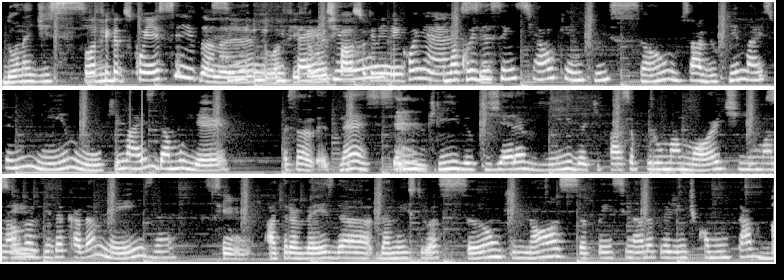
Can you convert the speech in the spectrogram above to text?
dona de si. ela fica desconhecida, né? Sim, e- ela e fica num espaço um- que ninguém conhece. Uma coisa essencial que é a intuição, sabe? O que mais feminino, o que mais da mulher, essa, né, esse ser incrível que gera vida, que passa por uma morte e uma Sim. nova vida a cada mês, né? Sim. Através da, da menstruação, que, nossa, foi ensinada pra gente como um tabu.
